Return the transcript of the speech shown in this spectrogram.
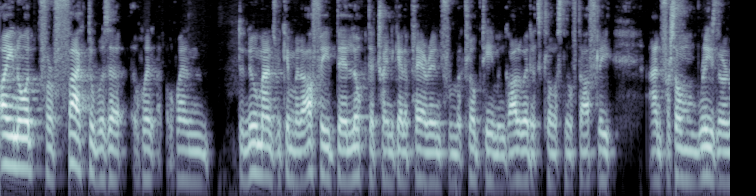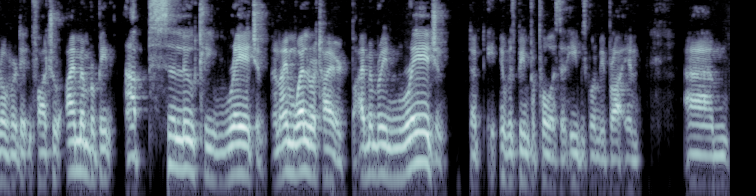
I know for a fact there was a when when the new management came with Offaly, they looked at trying to get a player in from a club team in Galway that's close enough to Offaly, and for some reason or another, it didn't fall through. I remember being absolutely raging, and I'm well retired, but I remember being raging that it was being proposed that he was going to be brought in. Um,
